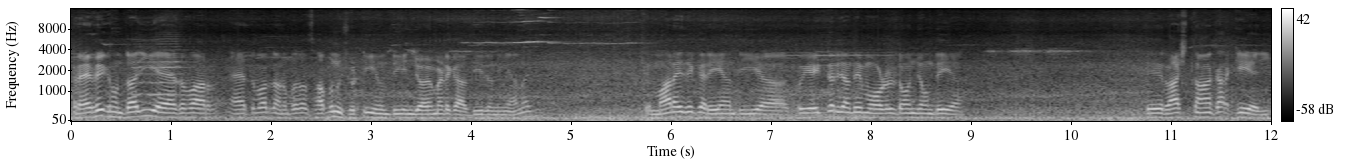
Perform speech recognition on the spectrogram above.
ਟ੍ਰੈਫਿਕ ਹੁੰਦਾ ਜੀ ਐਤਵਾਰ ਐਤਵਾਰ ਤੁਹਾਨੂੰ ਪਤਾ ਸਭ ਨੂੰ ਛੁੱਟੀ ਹੁੰਦੀ ਇੰਜੋਇਮੈਂਟ ਕਰਦੀ ਦੁਨੀਆ ਨਾ ਜੀ। ਤੇ ਮਹਾਰਾਜ ਦੇ ਘਰੇ ਆਂਦੀ ਆ ਕੋਈ ਇੱਧਰ ਜਾਂਦੇ ਮਾਡਲ ਟਾਊਨ ਜਾਂਦੇ ਆ। ਤੇ ਰਸ਼ ਤਾਂ ਕਰਕੇ ਹੈ ਜੀ।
